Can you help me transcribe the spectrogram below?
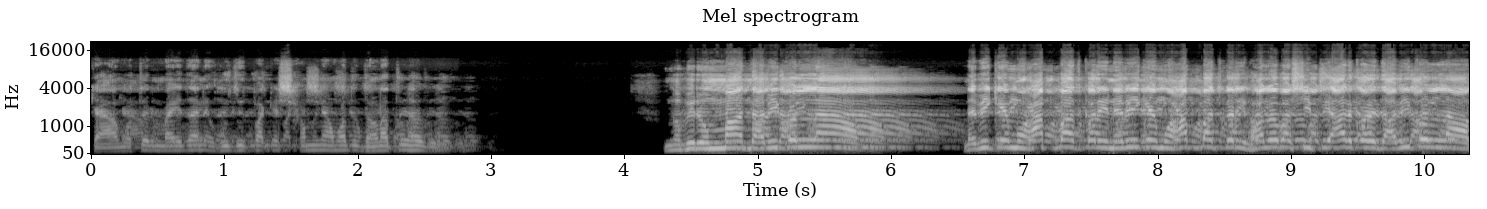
কেয়ামতের ময়দানে হুজুর পাকের সামনে আমাদের দাঁড়াতে হবে। নবীর উম্মা দাবি করলাম। নবীকে মোহাব্বত করি নবীকে মোহাব্বত করি ভালোবাসি প্যার করে দাবি করলাম।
